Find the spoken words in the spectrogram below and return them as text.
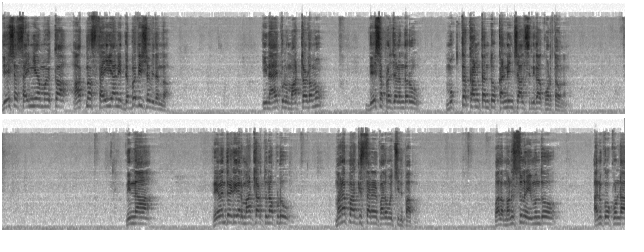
దేశ సైన్యం యొక్క ఆత్మస్థైర్యాన్ని దెబ్బతీసే విధంగా ఈ నాయకులు మాట్లాడము దేశ ప్రజలందరూ ముక్త కంఠంతో ఖండించాల్సిందిగా కోరుతా ఉన్నాను నిన్న రేవంత్ రెడ్డి గారు మాట్లాడుతున్నప్పుడు మన పాకిస్తాన్ అనే పదం వచ్చింది పాపం. వాళ్ళ మనస్సులో ఏముందో అనుకోకుండా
